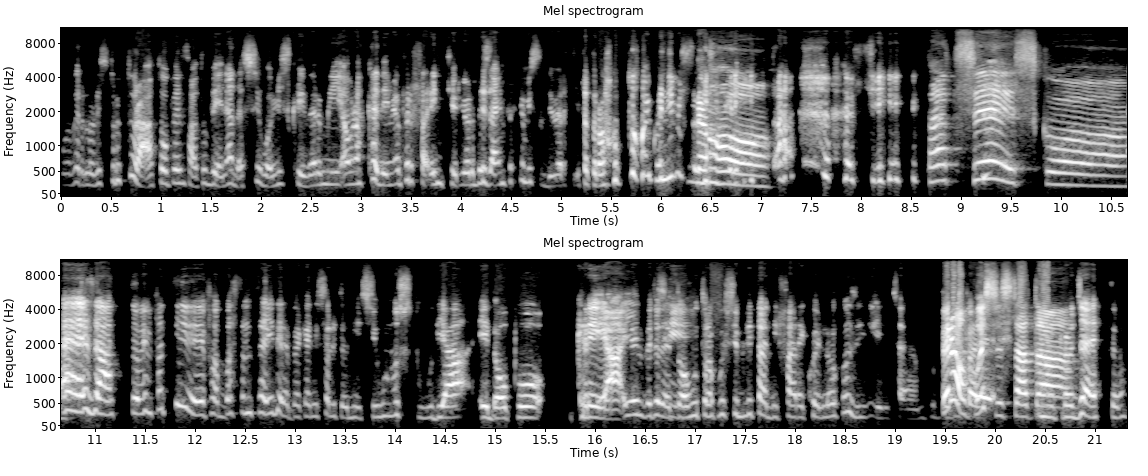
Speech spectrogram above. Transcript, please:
dopo averlo ristrutturato ho pensato bene, adesso voglio iscrivermi a un'accademia per fare interior design perché mi sono divertita troppo e quindi mi sono no. iscritta. sì. Pazzesco! Eh, esatto, infatti fa abbastanza ridere perché di solito dici uno studia e dopo crea. Io invece ho detto, ho avuto la possibilità di fare quello così. Cioè, Però questo è stato un progetto.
